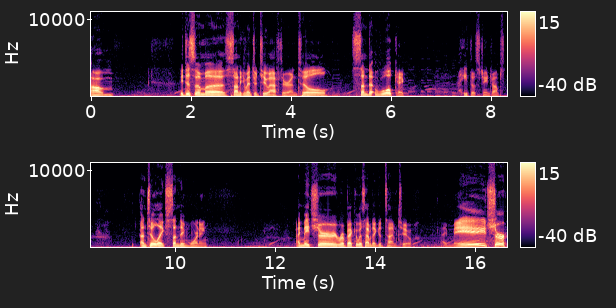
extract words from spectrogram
Um, we did some uh, Sonic Adventure 2 after until Sunday. Whoa, okay. I hate those chain jumps. Until like Sunday morning. I made sure Rebecca was having a good time too. I made sure.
